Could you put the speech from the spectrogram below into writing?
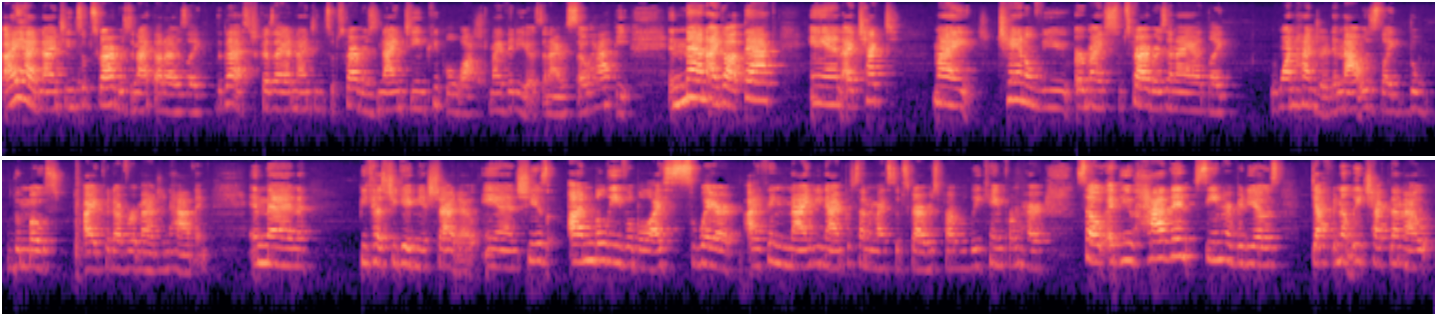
I had 19 subscribers, and I thought I was like the best because I had 19 subscribers. 19 people watched my videos, and I was so happy. And then I got back, and I checked my channel view or my subscribers, and I had like 100 and that was like the the most I could ever imagine having. And then because she gave me a shout out and she is unbelievable. I swear. I think 99% of my subscribers probably came from her. So if you haven't seen her videos, definitely check them out.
